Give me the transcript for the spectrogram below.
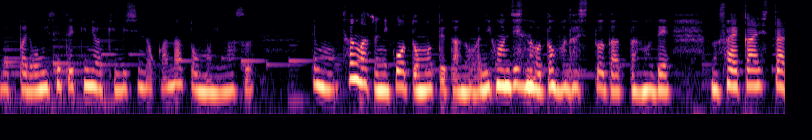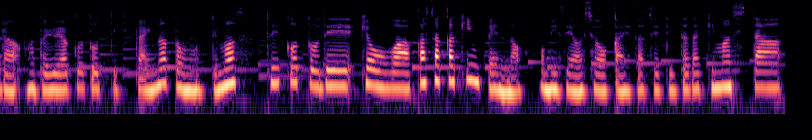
やっぱりお店的には厳しいのかなと思います。でも3月に行こうと思ってたのは日本人のお友達とだったので 再開したらまた予約を取っていきたいなと思ってます。ということで今日は赤坂近辺のお店を紹介させていただきました。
